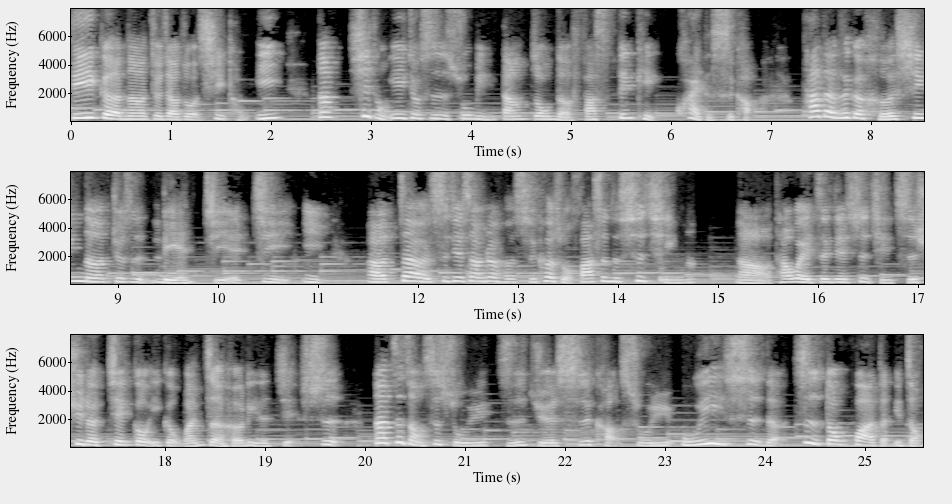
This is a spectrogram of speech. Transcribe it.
第一个呢，就叫做系统一。那系统一就是书名当中的 fast thinking 快的思考，它的这个核心呢，就是连结记忆啊、在世界上任何时刻所发生的事情呢。那他为这件事情持续的建构一个完整合理的解释，那这种是属于直觉思考，属于无意识的自动化的一种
